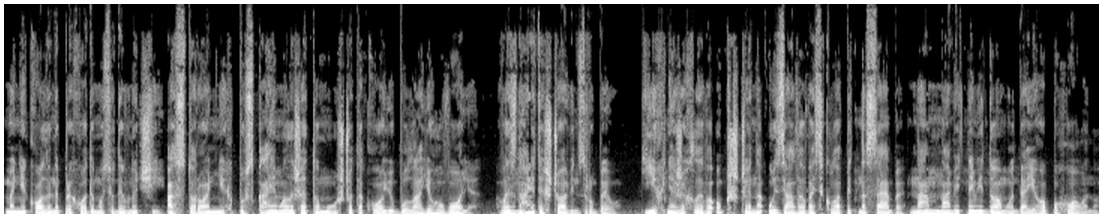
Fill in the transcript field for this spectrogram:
Ми ніколи не приходимо сюди вночі, а сторонніх пускаємо лише тому, що такою була його воля. Ви знаєте, що він зробив? Їхня жахлива община узяла весь клопіт на себе, нам навіть невідомо, де його поховано.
